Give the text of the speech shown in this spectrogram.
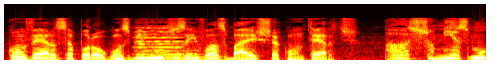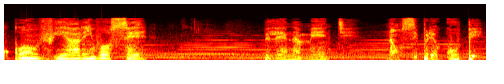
conversa por alguns minutos em voz baixa com Tert. Posso mesmo confiar em você? Plenamente. Não se preocupe.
